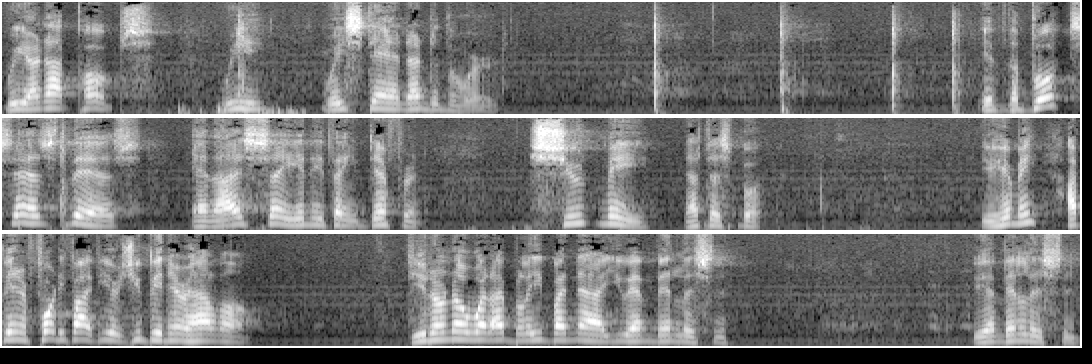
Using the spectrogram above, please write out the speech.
We are not popes. We we stand under the word. If the book says this and I say anything different, shoot me, not this book. You hear me? I've been here 45 years. You've been here how long? If you don't know what I believe by now, you haven't been listening. You haven't been listening.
